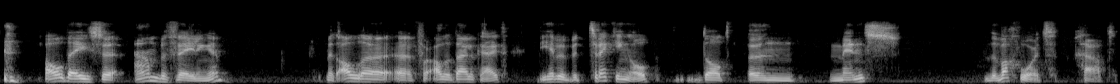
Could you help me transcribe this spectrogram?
al deze aanbevelingen, met alle, voor alle duidelijkheid, die hebben betrekking op dat een mens de wachtwoord gaat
